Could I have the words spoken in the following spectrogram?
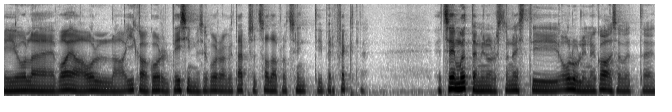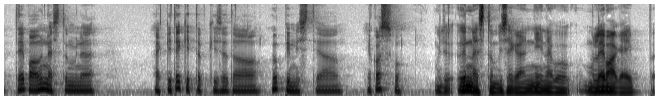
ei ole vaja olla iga kord esimese korraga täpselt sada protsenti perfektne. et see mõte minu arust on hästi oluline kaasa võtta, et ebaõnnestumine äkki tekitabki seda õppimist ja, ja kasvu. muidu õnnestumisega on nii, nagu mul ema käib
